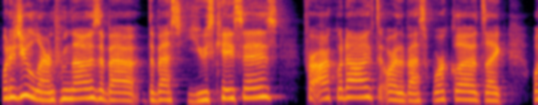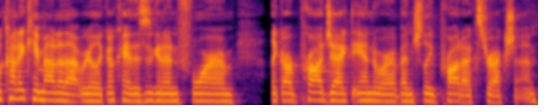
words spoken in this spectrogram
what did you learn from those about the best use cases for Aqueduct or the best workloads? Like, what kind of came out of that where you're like, okay, this is to inform like our project and or eventually products direction?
